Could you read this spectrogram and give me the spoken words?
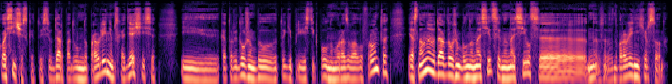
классическое, то есть удар по двум направлениям, сходящийся, и который должен был в итоге привести к полному развалу фронта. И основной удар должен был наноситься и наносился э, в направлении Херсона.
